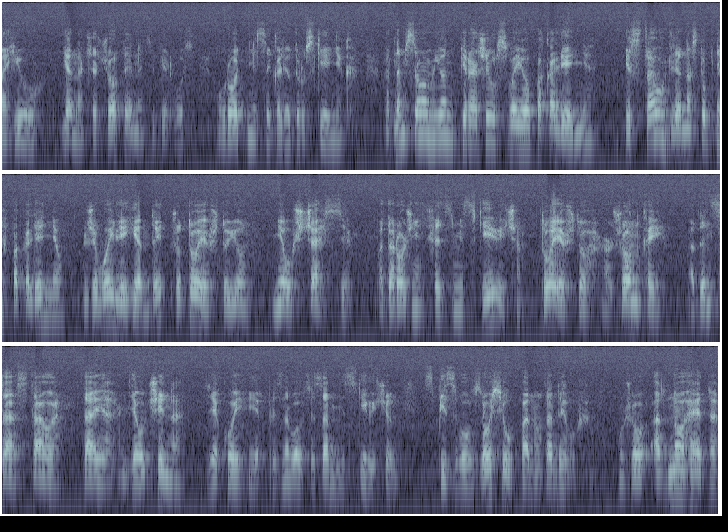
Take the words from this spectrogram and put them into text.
магілу яна чачота на цяпер вось у ротніцы каля друскейнік адным словам ён перажыў сваё пакаленне і стаў для наступных пакаленняў жывой легендай, що тое, што ён меў шчасце падарожнічаць з міцкевічам, тое, што жонкай адынца стала тая дзяўчына, з якой, як прызнаваўся сам міцкевіч, ён спісываў зосіў пану тадэушу. Ужо адно гэта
